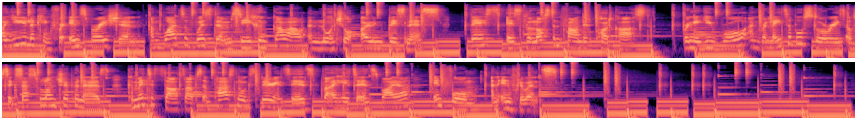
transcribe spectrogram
Are you looking for inspiration and words of wisdom so you can go out and launch your own business? This is the Lost and Founded podcast, bringing you raw and relatable stories of successful entrepreneurs, committed startups, and personal experiences that are here to inspire, inform, and influence.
